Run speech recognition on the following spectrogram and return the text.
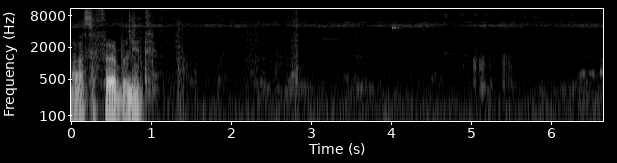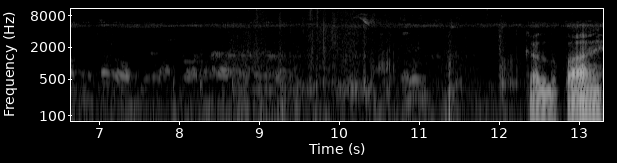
Nossa, flor bonita. Casa do pai.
